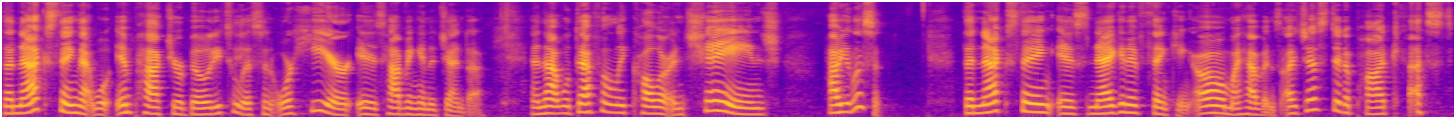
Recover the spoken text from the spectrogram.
the next thing that will impact your ability to listen or hear is having an agenda. And that will definitely color and change how you listen. The next thing is negative thinking. Oh my heavens. I just did a podcast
